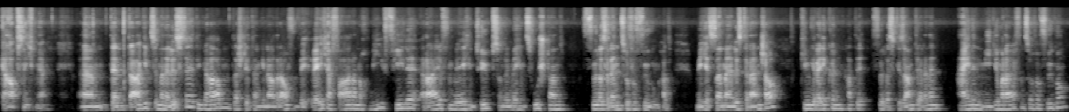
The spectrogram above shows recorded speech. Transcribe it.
gab es nicht mehr. Ähm, denn da gibt es immer eine Liste, die wir haben, da steht dann genau drauf, welcher Fahrer noch wie viele Reifen, welchen Typs und in welchem Zustand für das Rennen zur Verfügung hat. Wenn ich jetzt da in meine Liste reinschaue, Kimi Räikkönen hatte für das gesamte Rennen einen Medium-Reifen zur Verfügung,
